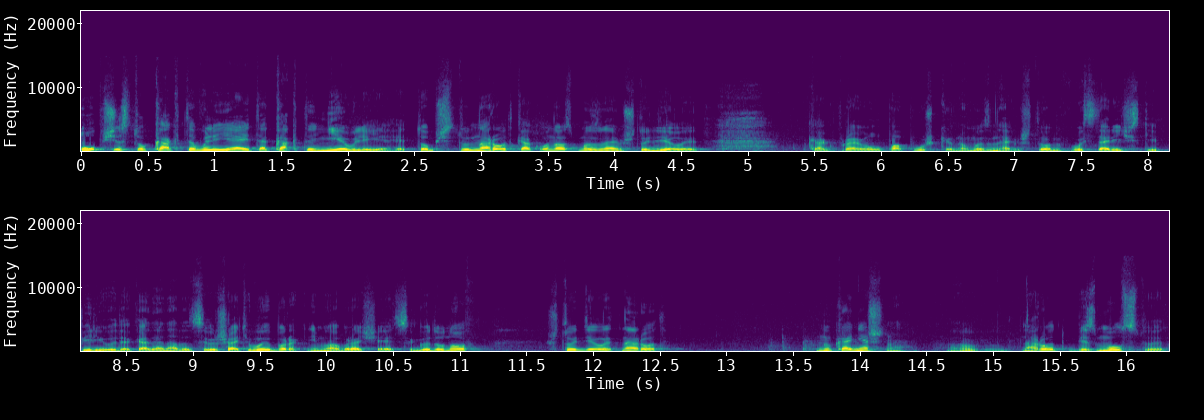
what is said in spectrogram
Общество как-то влияет, а как-то не влияет. Общество, народ, как у нас мы знаем, что делает. Как правило, по Пушкину мы знаем, что он в исторические периоды, когда надо совершать выборы, к нему обращается Годунов. Что делает народ? Ну, конечно, народ безмолвствует.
